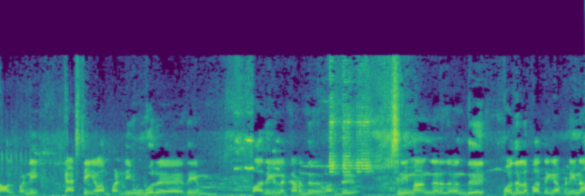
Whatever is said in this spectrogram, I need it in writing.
ட்ராவல் பண்ணி கேஸ்டிங் எல்லாம் பண்ணி ஒவ்வொரு இதையும் பாதைகளில் கடந்து வந்து சினிமாங்கிறது வந்து முதல்ல பார்த்தீங்க அப்படின்னா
